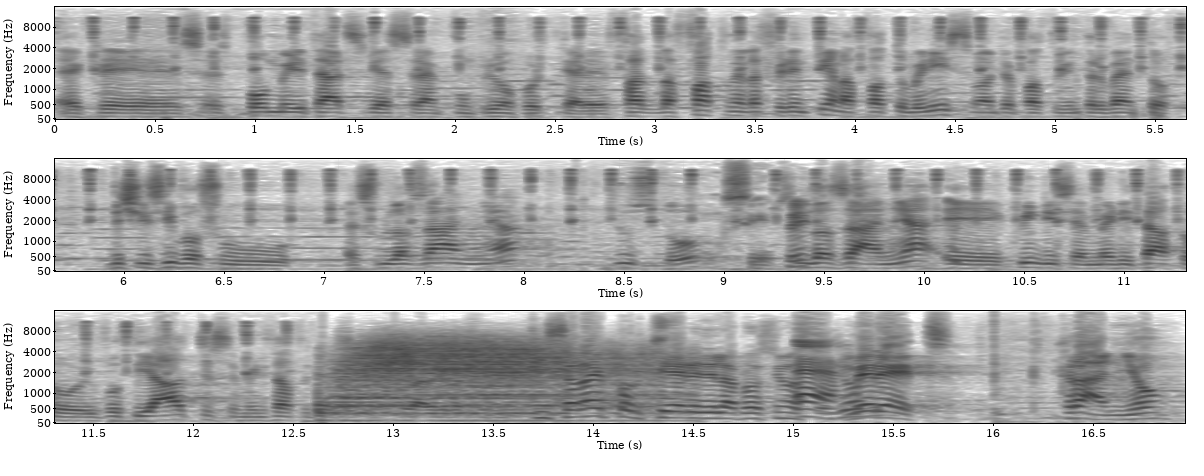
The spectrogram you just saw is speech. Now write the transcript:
eh, può meritarsi di essere anche un primo portiere, l'ha fatto nella Fiorentina, l'ha fatto benissimo, ha già fatto un intervento decisivo su, eh, su Lasagna, giusto? Sì. Su Lasagna e quindi si è meritato i voti alti, si è meritato di. Chi sarà il portiere della prossima Eh. stagione? Meret. Cragno?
